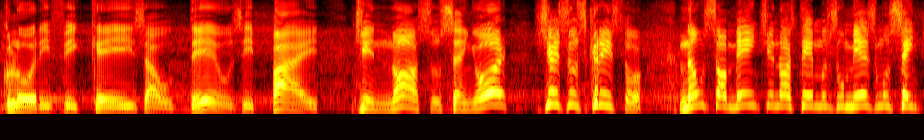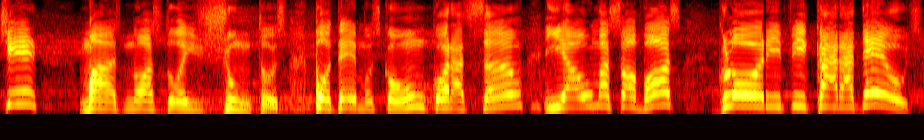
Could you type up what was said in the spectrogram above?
glorifiqueis ao Deus e Pai de nosso Senhor Jesus Cristo. Não somente nós temos o mesmo sentir, mas nós dois juntos podemos, com um coração e a uma só voz, glorificar a Deus.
